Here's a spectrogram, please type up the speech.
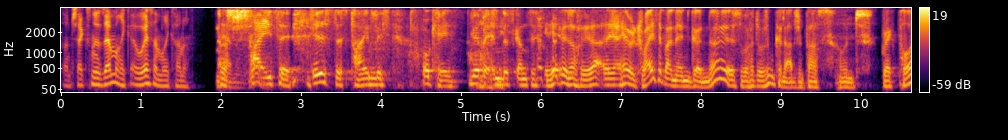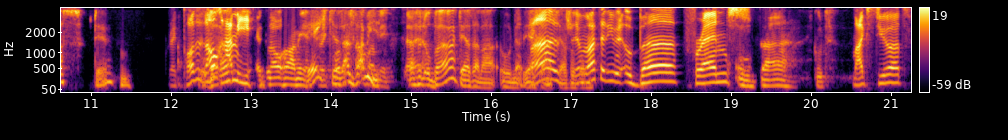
dann Jackson ist Amerika, US-Amerikaner. Na, Ja. scheiße, ist das peinlich. Okay, wir beenden das Ganze. Hätten wir doch ja, ja, Harold Kreis hätte man nennen können, ne? Er ist- hat doch schon einen kanadischen Pass. Und Greg Poss, der. Greg Poss ist auch Ami. Jetzt auch Army. Echt? Das sind alles Amis. Ja, Was mit. Aubin? Der ist aber. Oh, ja, klar, ist ja Er macht er die mit Aubin, French, Oh, da, gut. Mike Stewart,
